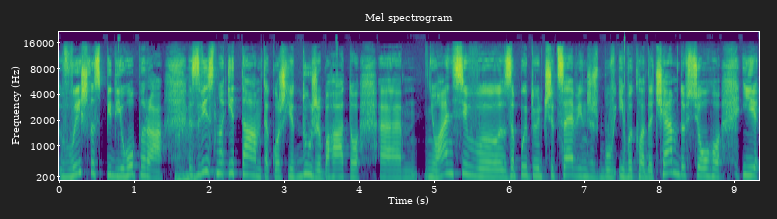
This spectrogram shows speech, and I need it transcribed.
вийшли з під його пера. Звісно, і там також є дуже багато е, нюансів. Е, Запитують, чи це він же ж був і викладачем до всього, і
